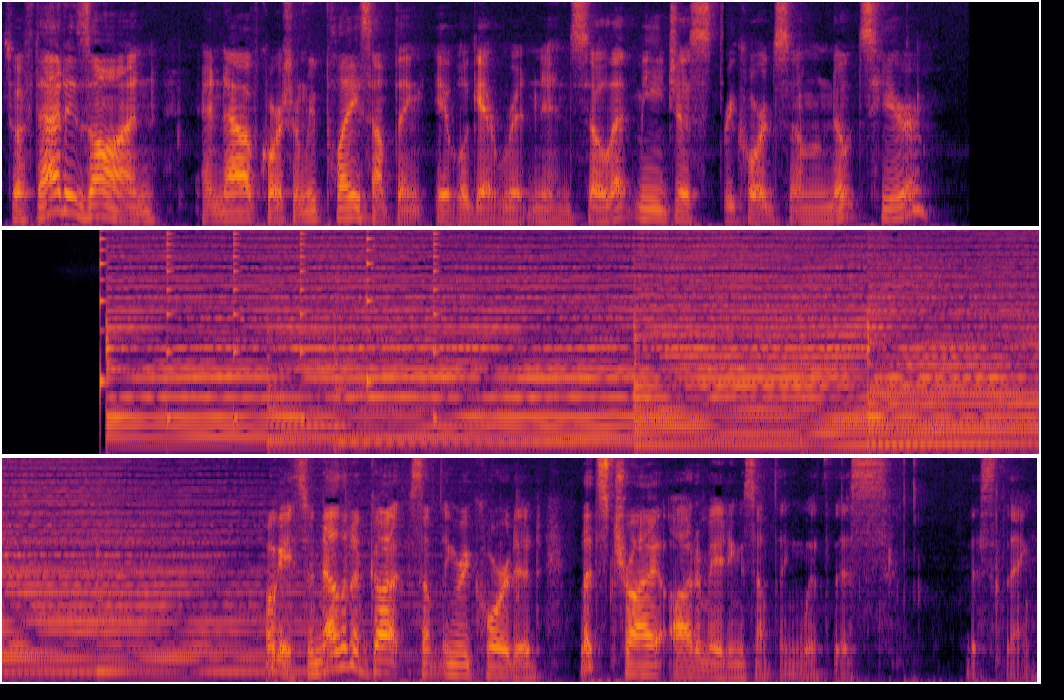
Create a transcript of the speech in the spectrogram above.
So if that is on, and now of course when we play something, it will get written in. So let me just record some notes here. Okay, so now that I've got something recorded, let's try automating something with this, this thing.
